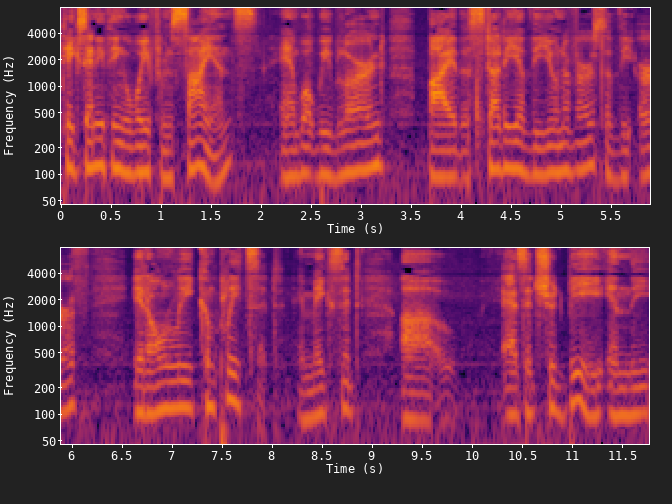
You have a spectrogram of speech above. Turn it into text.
takes anything away from science and what we've learned by the study of the universe, of the earth. It only completes it and makes it uh, as it should be in the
